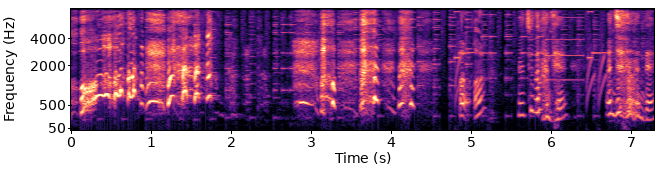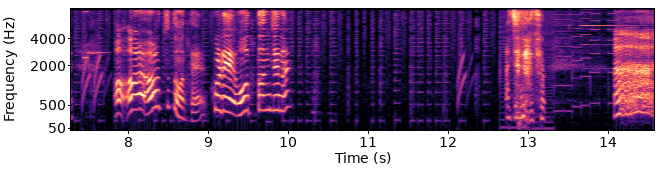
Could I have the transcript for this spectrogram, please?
子は。お ああれ？えちょっと待って。ちょっと待って。あああれちょっと待って。これ終わったんじゃない？あちょっと待ってあ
